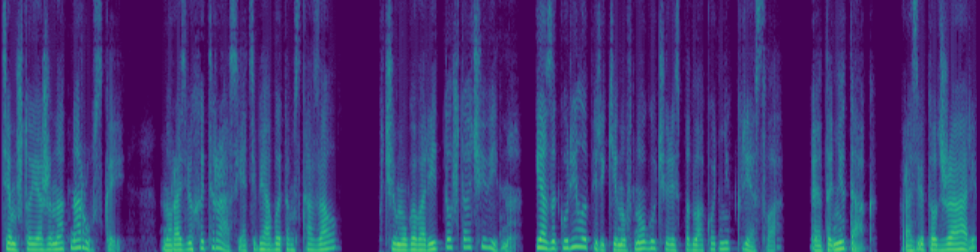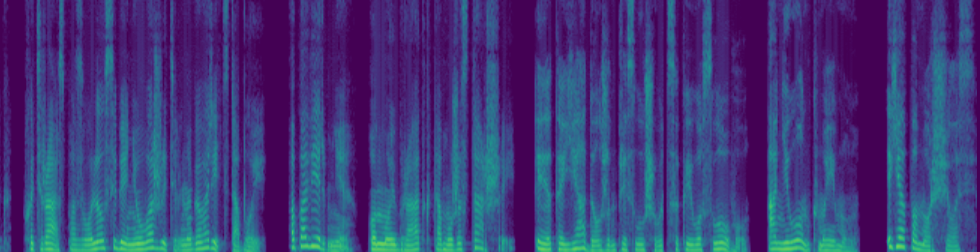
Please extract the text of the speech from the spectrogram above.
тем, что я женат на русской. Но разве хоть раз я тебе об этом сказал? К чему говорить то, что очевидно? Я закурила, перекинув ногу через подлокотник кресла. Это не так. Разве тот же Арик хоть раз позволил себе неуважительно говорить с тобой? А поверь мне, он мой брат, к тому же старший. И это я должен прислушиваться к его слову, а не он к моему. Я поморщилась.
